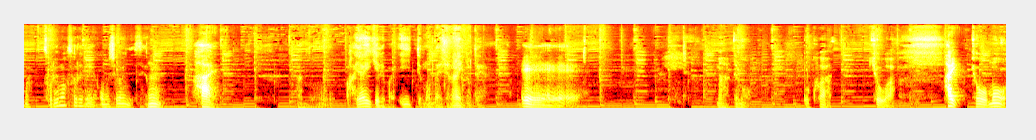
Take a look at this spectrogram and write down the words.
まあ、それもそれで面白いんですよ。うん。はい。あの早いければいいって問題じゃないので、ええまあでも、僕は今日は、はい。今日も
